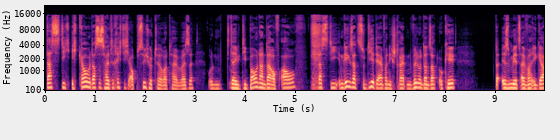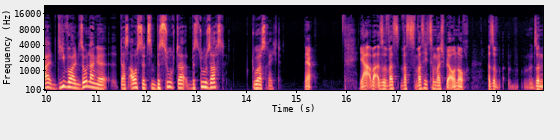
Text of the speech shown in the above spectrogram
das, die, ich glaube, das ist halt richtig auch Psychoterror teilweise. Und die, die bauen dann darauf auf, dass die im Gegensatz zu dir, der einfach nicht streiten will und dann sagt, okay, da ist mir jetzt einfach egal, die wollen so lange das aussitzen, bis du, da, bis du sagst, du hast recht. ja. Ja, aber also was, was, was ich zum Beispiel auch noch, also so,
